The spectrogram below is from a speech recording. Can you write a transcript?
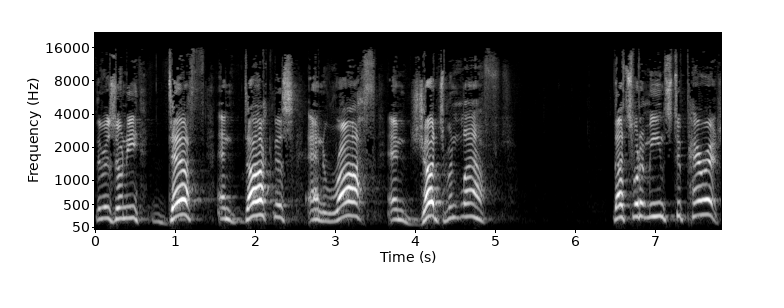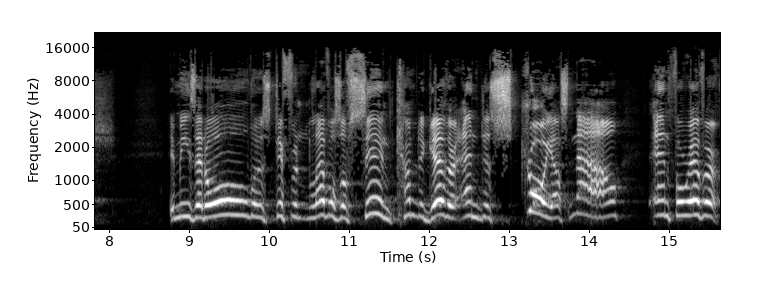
There is only death and darkness and wrath and judgment left. That's what it means to perish. It means that all those different levels of sin come together and destroy us now and forever.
